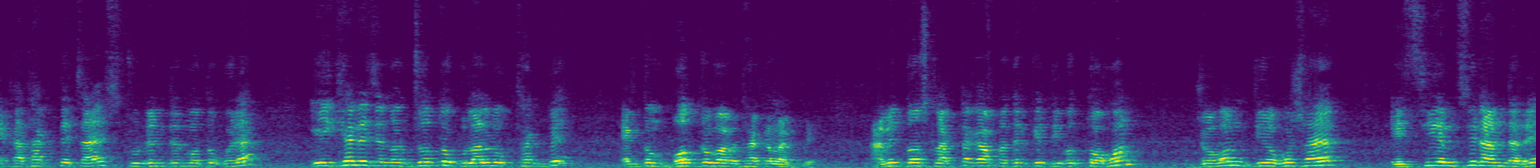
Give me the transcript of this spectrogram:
একা থাকতে চায় স্টুডেন্টের মতো করে। এইখানে যেন যতগুলা লোক থাকবে একদম ভদ্রভাবে থাকা লাগবে। আমি দশ লাখ টাকা আপনাদেরকে দিব তখন যখন দিয়ভ সাহেব এই সিএমসির আন্ডারে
